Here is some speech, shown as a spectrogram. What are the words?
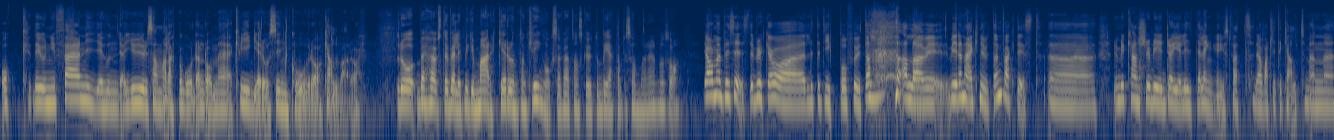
och det är ungefär 900 djur sammanlagt på gården då med kviger och sinkor och kalvar. Och, så då behövs det väldigt mycket marker runt omkring också för att de ska ut och beta på sommaren och så? Ja, men precis. Det brukar vara litet jippo att få ut alla, alla vid, vid den här knuten faktiskt. Uh, nu kanske det blir dröjer lite längre just för att det har varit lite kallt. Men uh,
